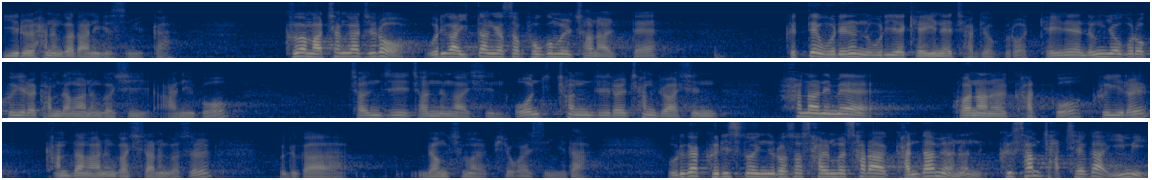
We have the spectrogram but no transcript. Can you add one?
일을 하는 것 아니겠습니까? 그와 마찬가지로 우리가 이 땅에서 복음을 전할 때 그때 우리는 우리의 개인의 자격으로 개인의 능력으로 그 일을 감당하는 것이 아니고 전지전능하신 온 천지를 창조하신 하나님의 권한을 갖고 그 일을 감당하는 것이라는 것을 우리가 명심할 필요가 있습니다. 우리가 그리스도인으로서 삶을 살아간다면은 그 삶 자체가 이미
